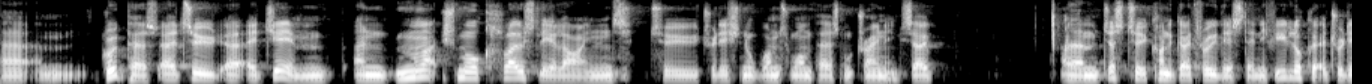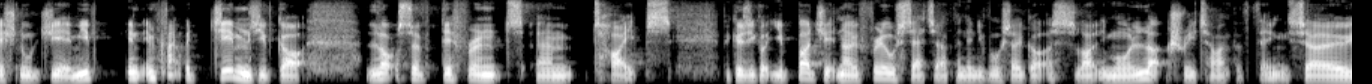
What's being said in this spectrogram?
um, group pers- uh, to uh, a gym and much more closely aligned to traditional one-to-one personal training. So um, just to kind of go through this, then, if you look at a traditional gym, you've in, in fact with gyms you've got lots of different um, types because you've got your budget no frills setup, and then you've also got a slightly more luxury type of thing. So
